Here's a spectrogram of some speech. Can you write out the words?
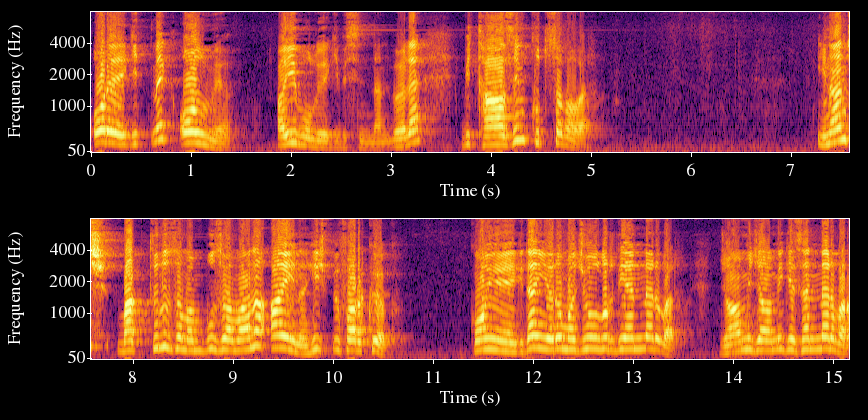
oraya gitmek olmuyor. Ayıp oluyor gibisinden. Böyle bir tazim kutsama var. İnanç baktığınız zaman bu zamana aynı. Hiçbir farkı yok. Konya'ya giden yarım acı olur diyenler var. Cami cami gezenler var.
